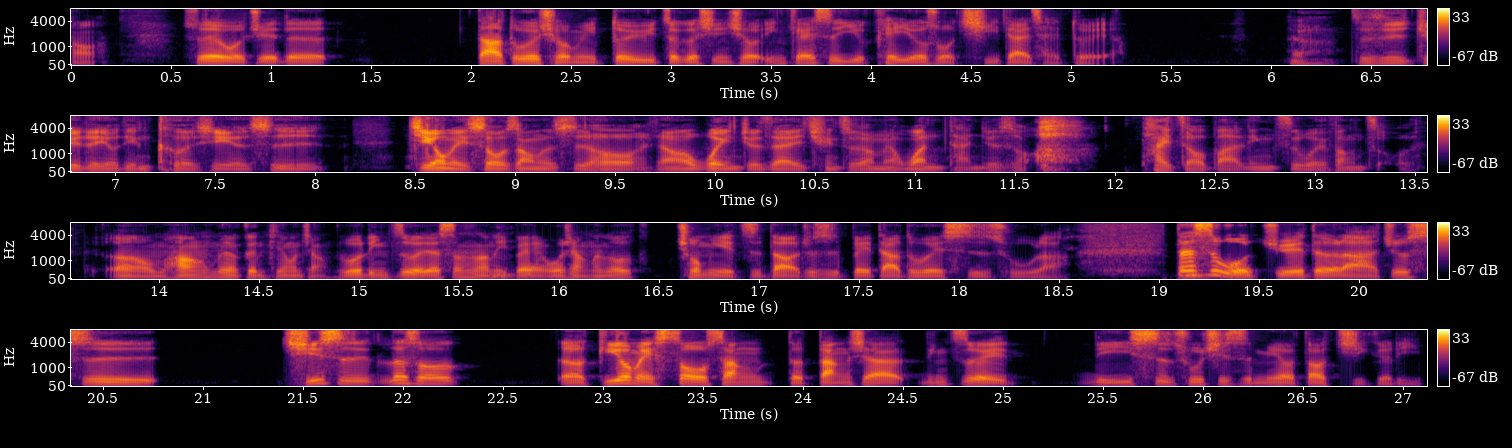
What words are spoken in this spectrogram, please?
哦，所以我觉得大多数球迷对于这个新秀应该是有可以有所期待才对啊。啊，只是觉得有点可惜的是，吉欧美受伤的时候，然后 Wayne 就在群组上面乱谈，就说啊，太早把林志伟放走了。呃，我们好像没有跟听众讲，如果林志伟在上场礼拜，我想很多球迷也知道，就是被大都会试出了。但是我觉得啦，就是其实那时候，呃，吉欧美受伤的当下，林志伟离释出其实没有到几个礼，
